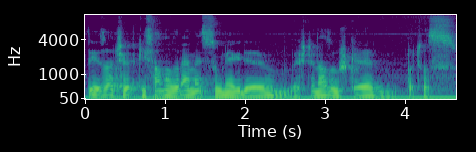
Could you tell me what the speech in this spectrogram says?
tie začiatky samozrejme sú niekde ešte na zúške počas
